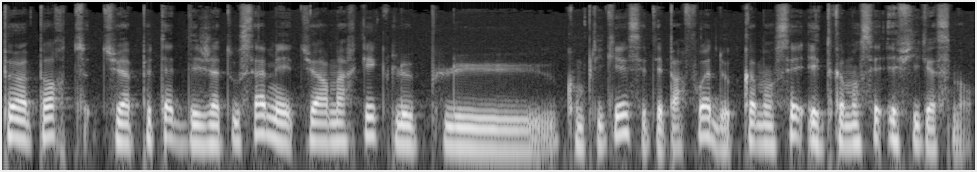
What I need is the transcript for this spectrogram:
Peu importe, tu as peut-être déjà tout ça, mais tu as remarqué que le plus compliqué, c'était parfois de commencer et de commencer efficacement.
